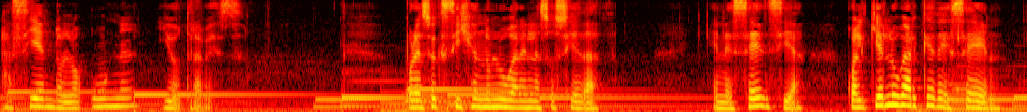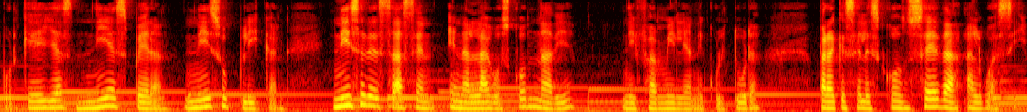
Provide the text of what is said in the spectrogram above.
haciéndolo una y otra vez. Por eso exigen un lugar en la sociedad. En esencia, cualquier lugar que deseen, porque ellas ni esperan, ni suplican, ni se deshacen en halagos con nadie, ni familia ni cultura, para que se les conceda algo así.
